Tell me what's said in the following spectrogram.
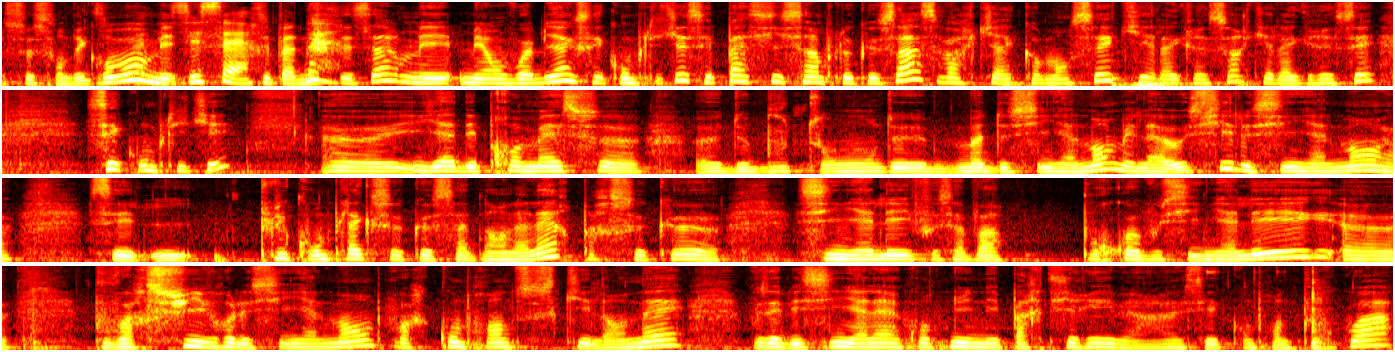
ce sont des gros mots, mais c'est pas nécessaire. mais, mais on voit bien que c'est compliqué. C'est pas si simple que ça. Savoir qui a commencé, qui est l'agresseur, qui est l'agressé, c'est compliqué. Euh, il y a des promesses euh, de boutons, de mode de signalement, mais là aussi le signalement euh, c'est plus complexe que ça dans l'air parce que signaler, il faut savoir pourquoi vous signalez, euh, pouvoir suivre le signalement, pouvoir comprendre ce qu'il en est. Vous avez signalé un contenu n'est pas retiré, ben, essayez de comprendre pourquoi.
